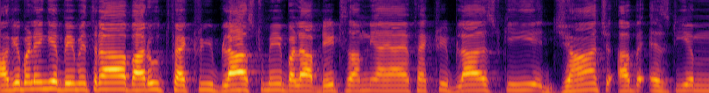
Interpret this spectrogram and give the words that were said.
आगे बढ़ेंगे बेमित्रा बारूद फैक्ट्री ब्लास्ट में बड़ा अपडेट सामने आया है। फैक्ट्री ब्लास्ट की जाँच अब एसडीएम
